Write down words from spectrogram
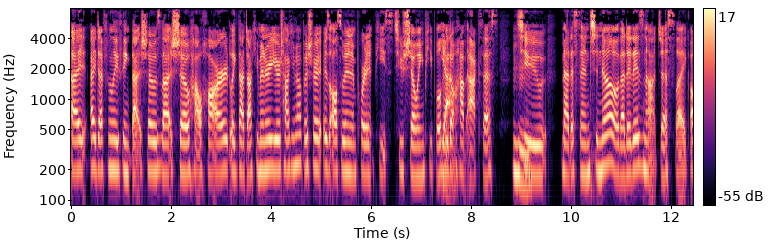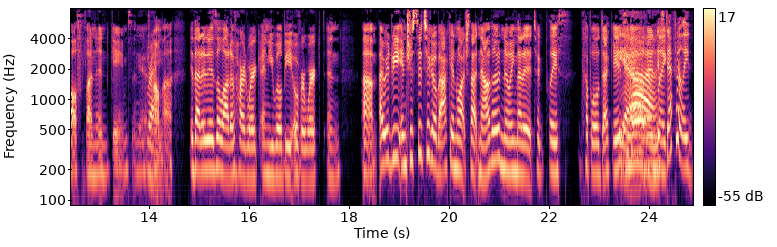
I, I definitely think that shows that show how hard, like that documentary you were talking about, Bushra, is also an important piece to showing people Yeah. who don't have access to medicine to know that it is not just like all fun and games and drama, that it is a lot of hard work and you will be overworked. And um, I would be interested to go back and watch that now, though, knowing that it took place a couple of decades Yeah. ago. And it's like, definitely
